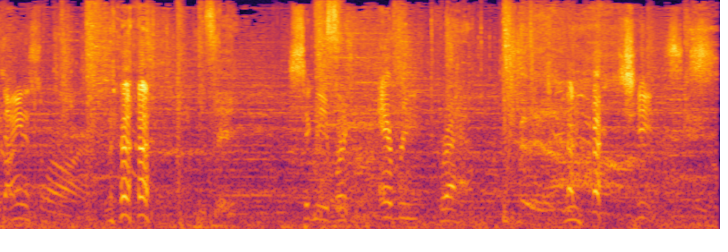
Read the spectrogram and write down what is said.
A Dinosaur arm. Signia breaking every grab. Jeez.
